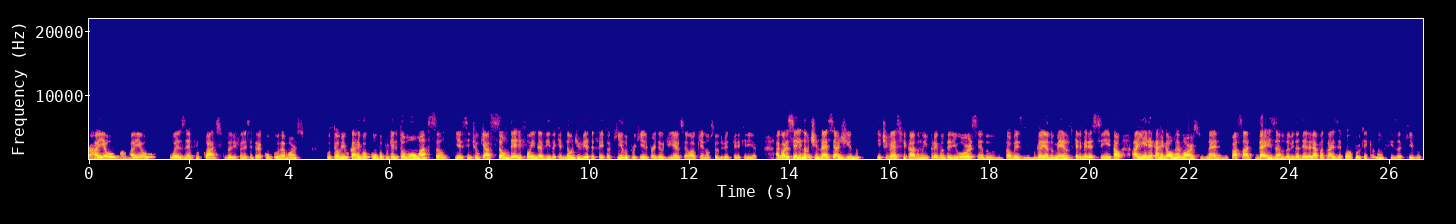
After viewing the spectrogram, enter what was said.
aí é, o, aí é o, o exemplo clássico da diferença entre a culpa e o remorso. O teu amigo carregou culpa porque ele tomou uma ação e ele sentiu que a ação dele foi indevida, que ele não devia ter feito aquilo porque ele perdeu dinheiro, sei lá o que, não sei do jeito que ele queria. Agora, se ele não tivesse agido, e tivesse ficado no emprego anterior, sendo talvez ganhando menos do que ele merecia e tal, aí ele ia carregar um remorso, né? Passar 10 anos da vida dele, olhar para trás e dizer, porra, por que, que eu não fiz aquilo?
